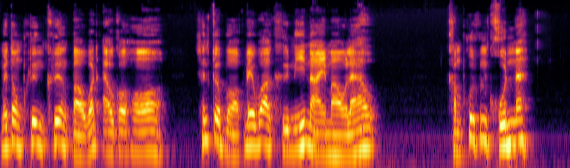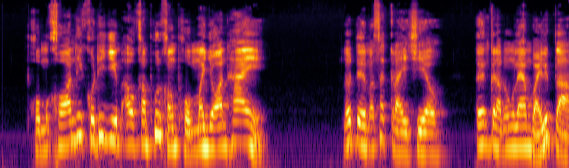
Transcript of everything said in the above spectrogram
ไม่ต้องพึ่งเครื่องเป่าวัดแอลกอฮอล์ฉันก็บอกได้ว่าคืนนี้นายเมาแล้วคำพูดคุ้นๆนะ ผมค้อนให้คนที่ยืมเอาคำพูดของผมมาย้อนให้ แล้วเดินมาสักไกลเชียว เดินกลับโรงแรมไหวหรือเปล่า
